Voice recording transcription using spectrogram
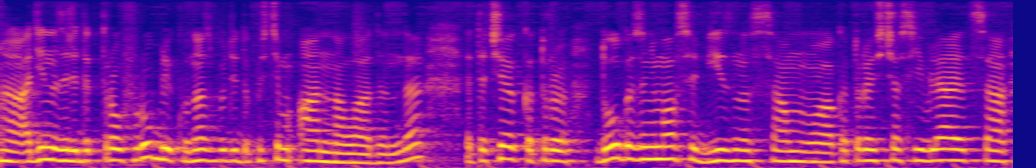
один из редакторов рубрик у нас будет, допустим, Анна Ладен. Да? Это человек, который долго занимался бизнесом, а, который сейчас является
